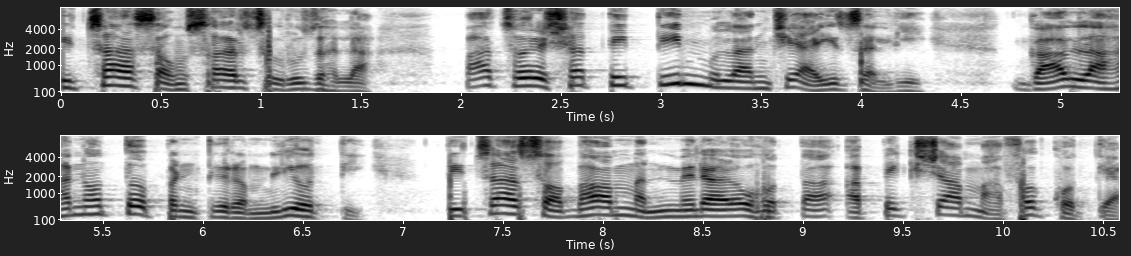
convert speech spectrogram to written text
तिचा संसार सुरू झाला. पाच वर्षात ती तीन मुलांची आई झाली. गाव लहान होतं पण ती रमली होती. तिचा स्वभाव मनमिराळ होता अपेक्षा माफक होत्या.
